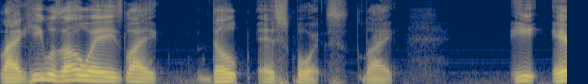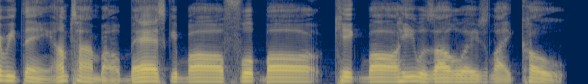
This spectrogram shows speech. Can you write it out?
like he was always like dope at sports. Like he everything. I'm talking about basketball, football, kickball. He was always like cold.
